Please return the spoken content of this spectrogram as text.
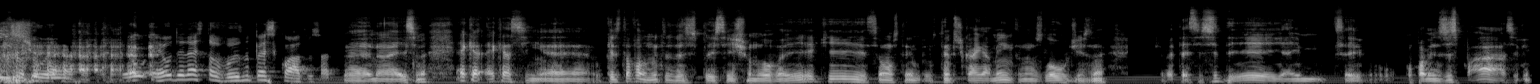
Ixi, é, é, o The Last of Us no PS4, sabe? É, não, é isso mesmo. É que, é que assim, é, o que eles estão falando muito desse PlayStation novo aí é que são os tempos, os tempos de carregamento, né, os loadings, né? Que vai ter SSD, e aí você ocupa menos espaço, enfim.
